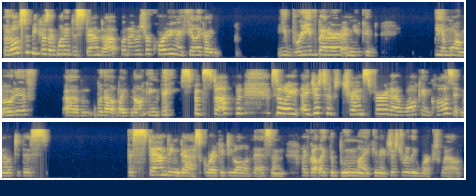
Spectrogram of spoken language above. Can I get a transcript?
but also because I wanted to stand up when I was recording. I feel like I, you breathe better and you could be a more emotive um, without like knocking things and stuff. So I, I just have transferred a walk-in closet now to this this standing desk where I could do all of this, and I've got like the boom mic, and it just really worked well.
